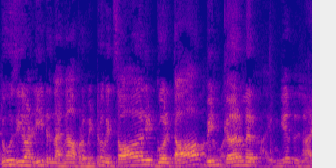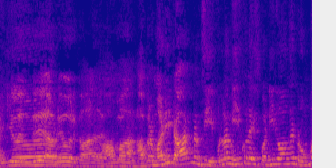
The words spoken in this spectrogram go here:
டூ ஜீரோ லீட் இருந்தாங்க. அப்புறம் Mitrovic solid goal top in curler அங்க இருந்து ஐயோ. இருந்து அப்படியே ஒரு ஆமா. அப்புறம் மறுபடி டாட்னம் சி ஃபுல்லா ஈக்குவலைஸ் பண்ணிடுவாங்கன்னு ரொம்ப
